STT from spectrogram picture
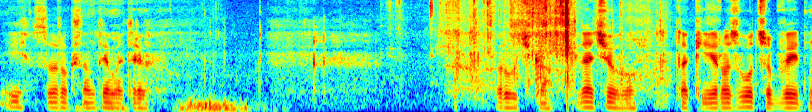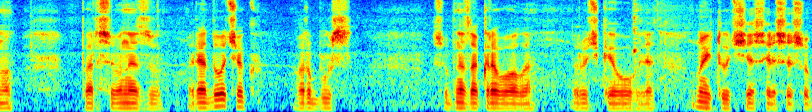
і 40 сантиметрів. Ручка. Для чого? Такий розвод, щоб видно. Перше внизу рядочок, гарбуз, щоб не закривали ручки огляд. Ну і тут ще ширше, щоб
